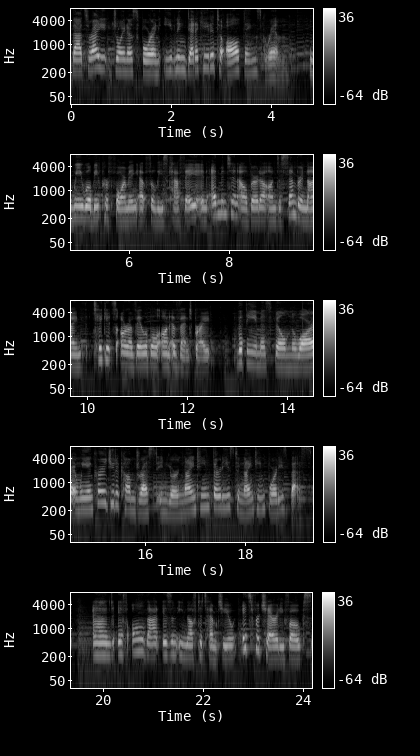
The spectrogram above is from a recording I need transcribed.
That's right. Join us for an evening dedicated to all things Grimm. We will be performing at Felice Cafe in Edmonton, Alberta on December 9th. Tickets are available on Eventbrite. The theme is film noir, and we encourage you to come dressed in your 1930s to 1940s best. And if all that isn't enough to tempt you, it's for charity, folks.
